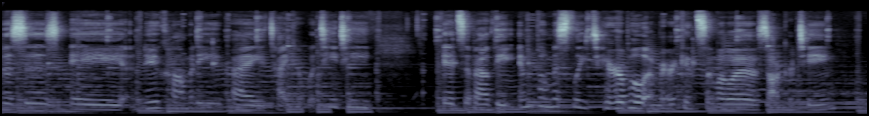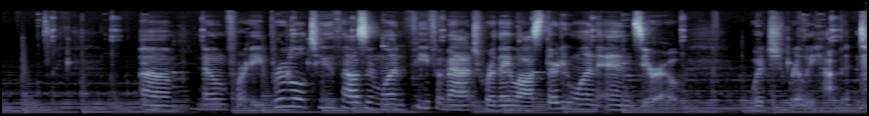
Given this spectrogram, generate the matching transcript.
This is a new comedy by Taika Waititi. It's about the infamously terrible American Samoa soccer team, um, known for a brutal 2001 FIFA match where they lost 31 and 0, which really happened.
